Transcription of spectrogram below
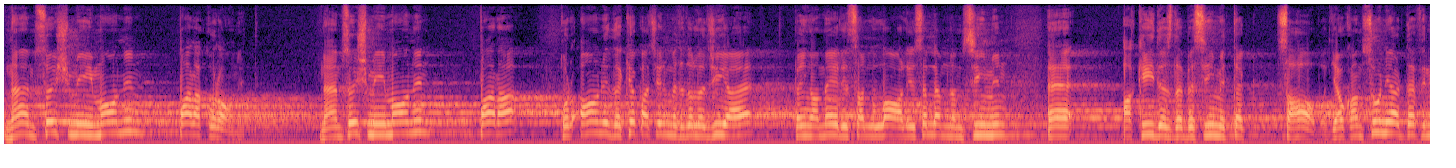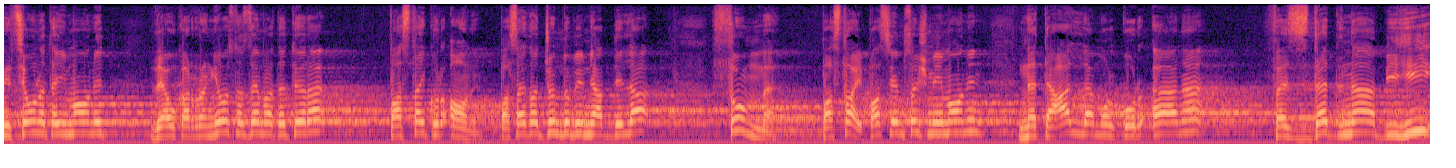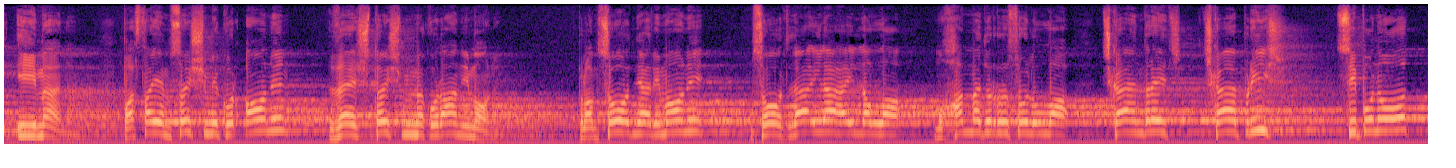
Na e mësojshmi imanin para Kur'anit. Na e mësojshmi imanin para Kur'anit dhe kjo ka qenë metodologjia e pejgamberit sallallahu alaihi wasallam në mësimin e akides dhe besimit tek sahabët. Ja u ka mësu njëherë definicionet e imanit dhe ja u ka rrënjos në zemrat e tyre pastaj Kur'anin. Pastaj thot Xhundub ibn Abdillah, thumme, pastaj pasi e mësojshmi imanin neta'allamul Kur'ana Fezdedna bihi imanen Pastaj e mësojshmi Kur'anin dhe e shtojshmi me Kur'an imanin Pra mësohet njëherë imani Mësohet la ilaha illallah Muhammedur Rusulullah Çka e ndreq, çka e prish Si punohet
